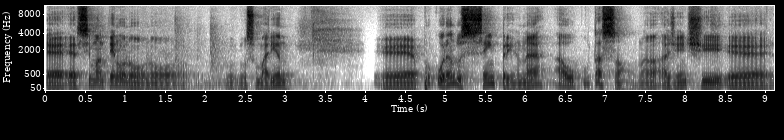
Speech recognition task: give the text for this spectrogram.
é, é, se manter no, no, no, no submarino, é, procurando sempre né, a ocultação. Né? A gente é,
